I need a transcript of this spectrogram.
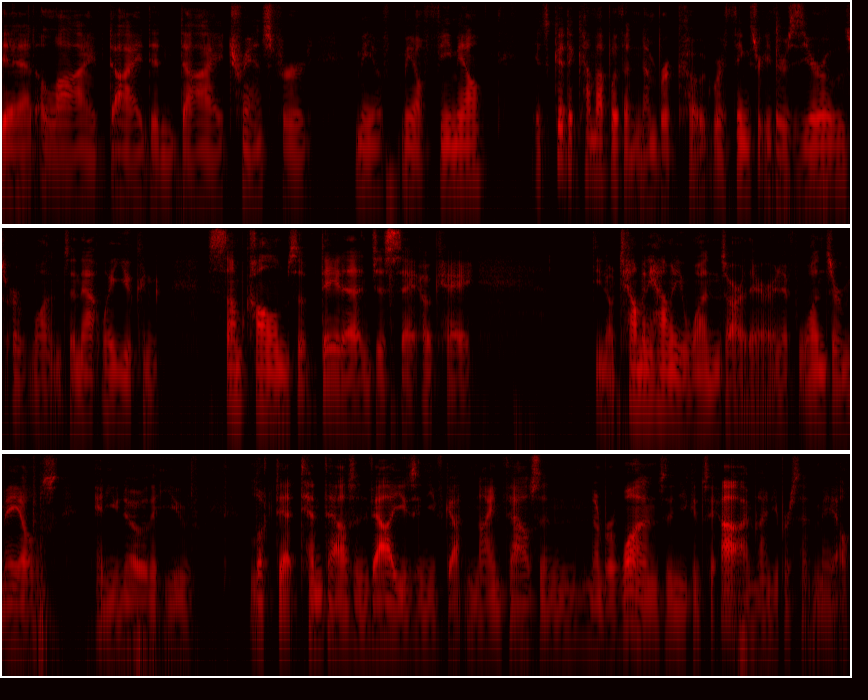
dead, alive, died, didn't die, transferred, male, male, female, it's good to come up with a number code where things are either zeros or ones. And that way you can sum columns of data and just say, okay, you know, tell me how many ones are there. And if ones are males and you know that you've looked at 10,000 values and you've got 9,000 number ones, then you can say, ah, I'm 90% male.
